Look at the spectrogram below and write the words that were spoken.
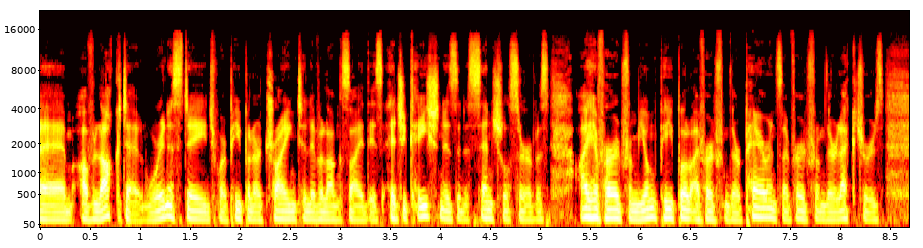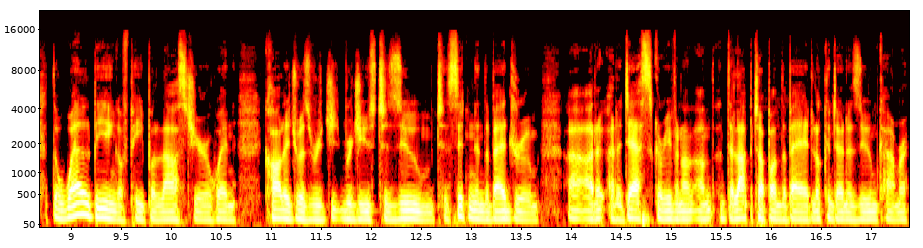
um, of lockdown. We're in a stage where people are trying to live alongside this. Education is an essential service. I have heard from young people. I've heard from their parents. I've heard from their lecturers. The well-being of people last year when college was re- reduced to Zoom, to sitting in the bedroom uh, at, a, at, a, desk or even on, on the laptop on the bed, looking down a Zoom camera,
